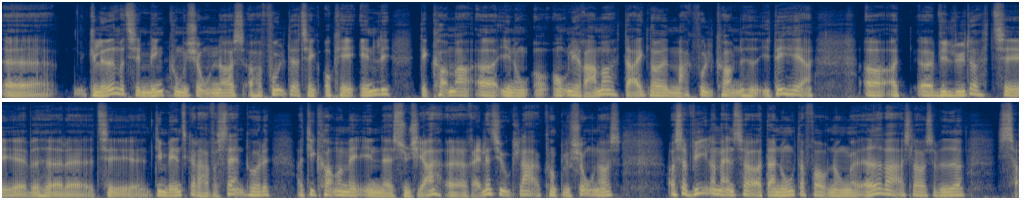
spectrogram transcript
øh, glædet mig til Mink-kommissionen også, og har fulgt det og tænkt, okay, endelig, det kommer øh, i nogle ordentlige rammer, der er ikke noget magtfuldkommenhed i det her, og, og øh, vi lytter til, øh, hvad hedder det, til de mennesker, der har forstand på det, og de kommer med en, øh, synes jeg, øh, relativt klar konklusion også. Og så hviler man så, og der er nogen, der får nogle øh, advarsler osv. Så, så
